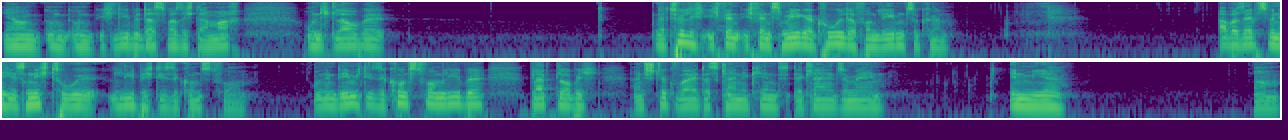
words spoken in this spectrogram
Ja, und, und, und ich liebe das, was ich da mache. Und ich glaube, natürlich, ich fände es mega cool, davon leben zu können. Aber selbst wenn ich es nicht tue, liebe ich diese Kunstform. Und indem ich diese Kunstform liebe, bleibt, glaube ich, ein Stück weit das kleine Kind, der kleine Jermaine, in mir ähm,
